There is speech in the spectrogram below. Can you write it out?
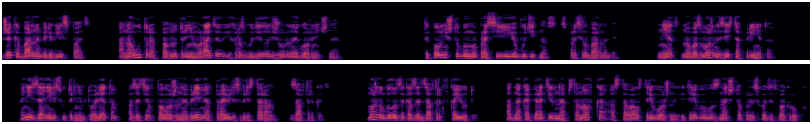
Джек и Барнаби легли спать, а на утро по внутреннему радио их разбудила дежурная горничная. «Ты помнишь, чтобы мы просили ее будить нас?» – спросил Барнаби. «Нет, но, возможно, здесь так принято». Они занялись утренним туалетом, а затем в положенное время отправились в ресторан завтракать. Можно было заказать завтрак в каюту, однако оперативная обстановка оставалась тревожной и требовала знать, что происходит вокруг.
